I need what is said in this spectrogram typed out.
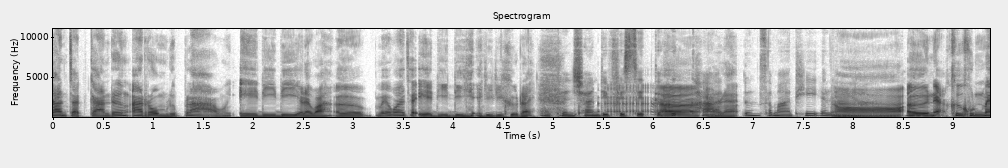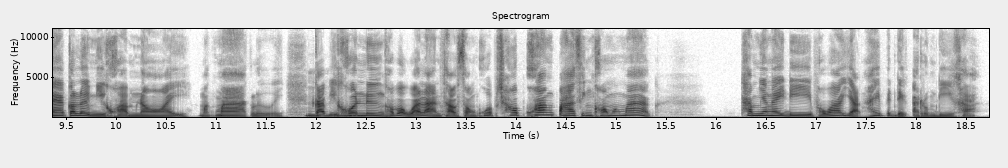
การจัดการเรื่องอารมณ์หรือเปล่า ADD อะไรวะ เออ ไม่ว่าจะ ADD ADD คืออะไร attention deficit ก็คือเออขาดเอาละเรื่องสมาธิอะไรออ๋ย่าองเงี้ยค่ะเออ เนี่ย คือคุณแม่ก็เลยมีความนอยมาก ๆ เลย กับอีกคนนึงเขาบอกว่าหลานสาวสองขวบชอบคว้างปาสิ่งของมาก ๆ ทำยังไงดี เพราะว่าอยากให้เป็นเด็กอารมณ์ดีค่ะอืมอะ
